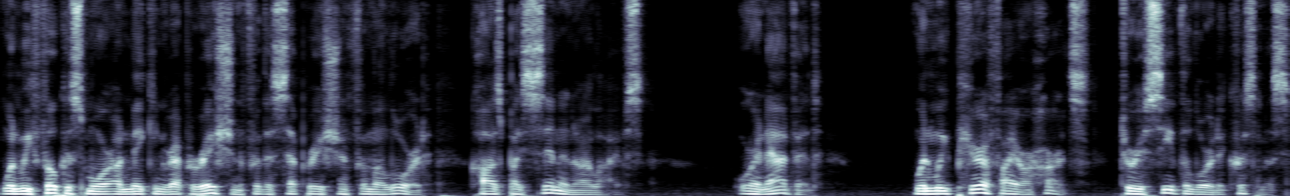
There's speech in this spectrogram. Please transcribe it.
when we focus more on making reparation for the separation from the Lord caused by sin in our lives, or in Advent, when we purify our hearts to receive the Lord at Christmas.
